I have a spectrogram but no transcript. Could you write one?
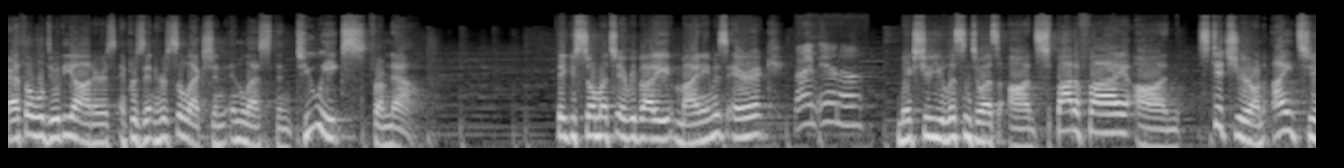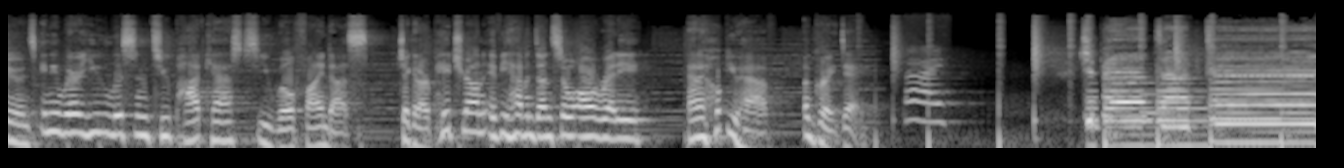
Ethel will do the honors and present her selection in less than two weeks from now. Thank you so much, everybody. My name is Eric. I'm Anna. Make sure you listen to us on Spotify, on Stitcher, on iTunes, anywhere you listen to podcasts, you will find us. Check out our Patreon if you haven't done so already, and I hope you have a great day. Bye. Japan Top 10,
